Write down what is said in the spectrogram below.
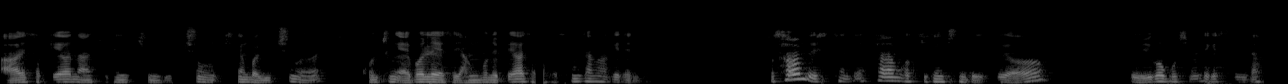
알에서 깨어난 기생충, 유충, 기생벌 유충은 곤충 애벌레에서 양분을 빼앗아서 성장하게 된다. 또 사람도 있을 텐데 사람과 기생충도 있고요. 좀 읽어보시면 되겠습니다.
